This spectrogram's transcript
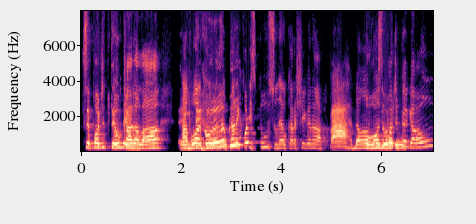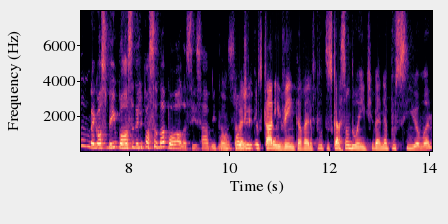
você pode ter o cara lá a voadora, né? o cara que foi expulso, né? O cara chega na. Pá, dá uma Ou você pode pegar um negócio bem bosta dele passando a bola, assim, sabe? Então Nossa, pode. Velho, o que os caras inventam, velho? Puta, os caras são doentes, velho. Não é possível, mano.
